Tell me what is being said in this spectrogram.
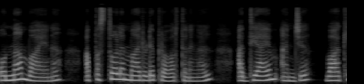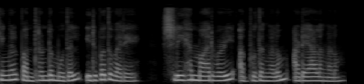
ഒന്നാം വായന അപ്പസ്തോളന്മാരുടെ പ്രവർത്തനങ്ങൾ അധ്യായം അഞ്ച് വാക്യങ്ങൾ പന്ത്രണ്ട് മുതൽ ഇരുപത് വരെ. ശ്ലീഹന്മാർ വഴി അത്ഭുതങ്ങളും അടയാളങ്ങളും.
